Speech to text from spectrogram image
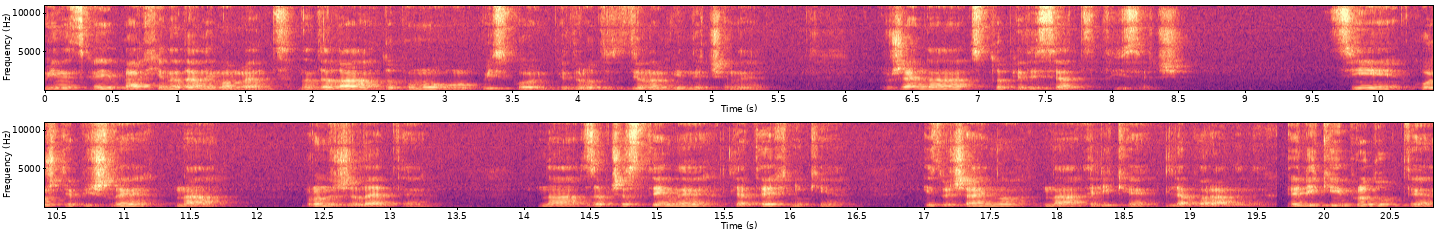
Вінницька єпархія на даний момент надала допомогу військовим підрозділам Вінниччини вже на 150 тисяч. Ці кошти пішли на бронежилети, на запчастини для техніки і, звичайно, на ліки для поранених. Ліки і продукти,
